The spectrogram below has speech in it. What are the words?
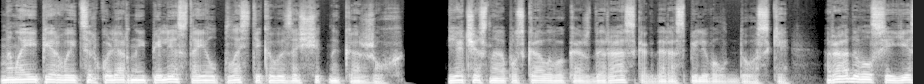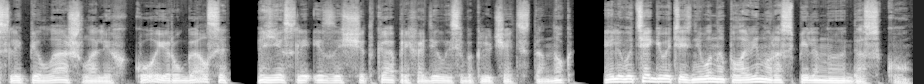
На моей первой циркулярной пиле стоял пластиковый защитный кожух. Я честно опускал его каждый раз, когда распиливал доски. Радовался, если пила шла легко, и ругался, если из-за щитка приходилось выключать станок или вытягивать из него наполовину распиленную доску.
